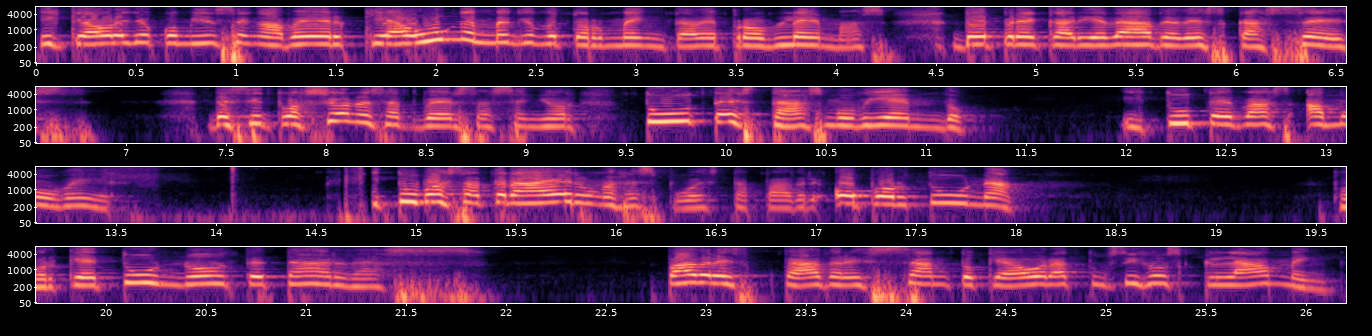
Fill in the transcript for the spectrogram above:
y que ahora ellos comiencen a ver que aún en medio de tormenta, de problemas, de precariedad, de escasez, de situaciones adversas, Señor, tú te estás moviendo y tú te vas a mover. Y tú vas a traer una respuesta, Padre, oportuna, porque tú no te tardas. Padre, Padre Santo, que ahora tus hijos clamen,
